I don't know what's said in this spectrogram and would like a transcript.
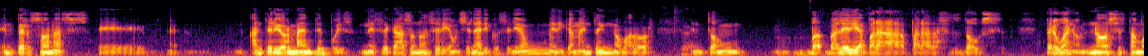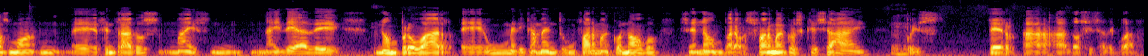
en personas eh, anteriormente, pois nese caso non sería un xenérico, sería un medicamento innovador. Claro. Entón va, valería para para as dous. Pero bueno, nós estamos mo, eh, centrados máis na idea de non probar eh, un medicamento, un fármaco novo, senón para os fármacos que xa hai, pois ter a, a dosis adecuada.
